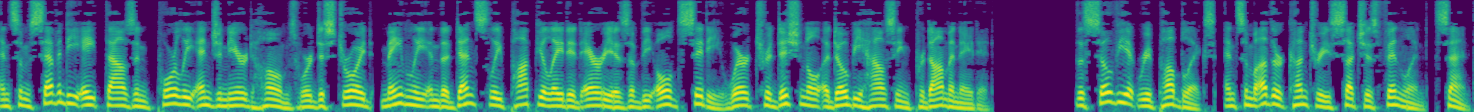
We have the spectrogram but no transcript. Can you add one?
and some 78,000 poorly engineered homes were destroyed, mainly in the densely populated areas of the old city where traditional adobe housing predominated. The Soviet republics, and some other countries such as Finland, sent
